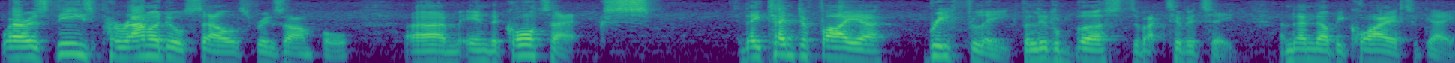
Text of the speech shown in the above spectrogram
whereas these pyramidal cells, for example, um, in the cortex, they tend to fire briefly for little bursts of activity and then they'll be quiet again.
